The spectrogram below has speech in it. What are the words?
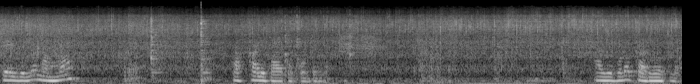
இப்போ ஸ்டேஜில் நம்ம தக்காளி பழத்தை போட்டுக்கலாம். அது கூட கருவேப்பிலை.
